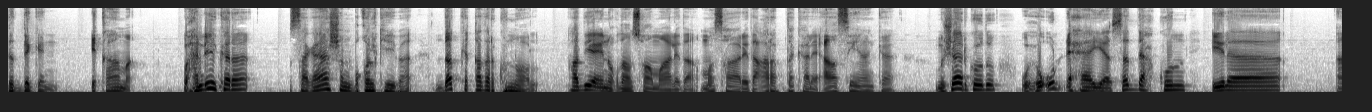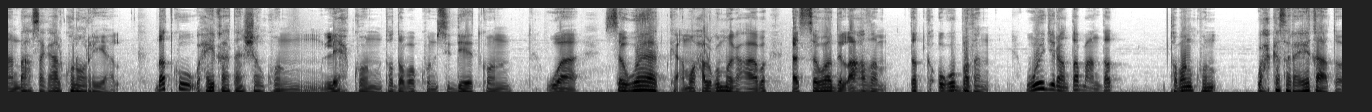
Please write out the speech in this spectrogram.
dad degan iqaama. Waxaan dhihi karaa sagaashan boqolkiiba dadka qatar ku nool haddii ay noqdaan soomaalida masaarida carabta kale aasiyaanka. Mushaarkoodu wuxuu u dhexeeyaa saddex kun ilaa aan dhaha sagaal kun oo riyaal dadku waxay qaataan shan kun lix kun toddoba kun siddeed kun waa sawaadka ama waxaa lagu magacaabo assawaad alacdam dadka ugu badan way jiraan dabcan dad toban kun wax ka sarreeya qaato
